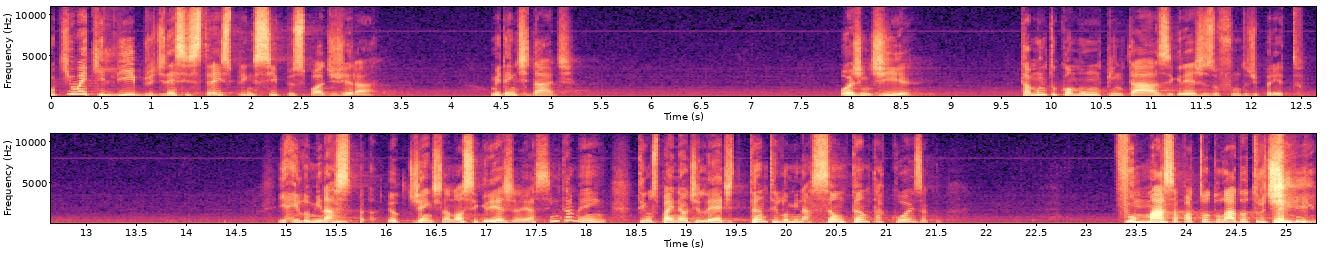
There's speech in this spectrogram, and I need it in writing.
O que o equilíbrio desses três princípios pode gerar? Uma identidade. Hoje em dia, está muito comum pintar as igrejas o fundo de preto. E a iluminação. Eu, gente, na nossa igreja é assim também. Tem uns painel de LED, tanta iluminação, tanta coisa. Fumaça para todo lado outro dia.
